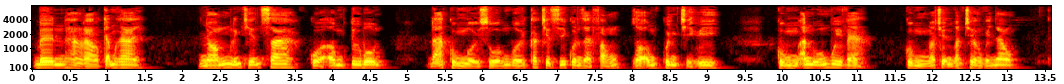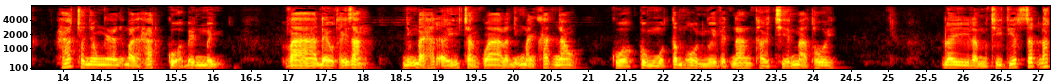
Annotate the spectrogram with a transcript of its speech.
Bên hàng rào kẽm gai, nhóm lính chiến xa của ông Tư Bôn đã cùng ngồi xuống với các chiến sĩ quân giải phóng do ông Quynh chỉ huy, cùng ăn uống vui vẻ, cùng nói chuyện văn chương với nhau, hát cho nhau nghe những bài hát của bên mình và đều thấy rằng những bài hát ấy chẳng qua là những mảnh khác nhau của cùng một tâm hồn người Việt Nam thời chiến mà thôi. Đây là một chi tiết rất đắt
